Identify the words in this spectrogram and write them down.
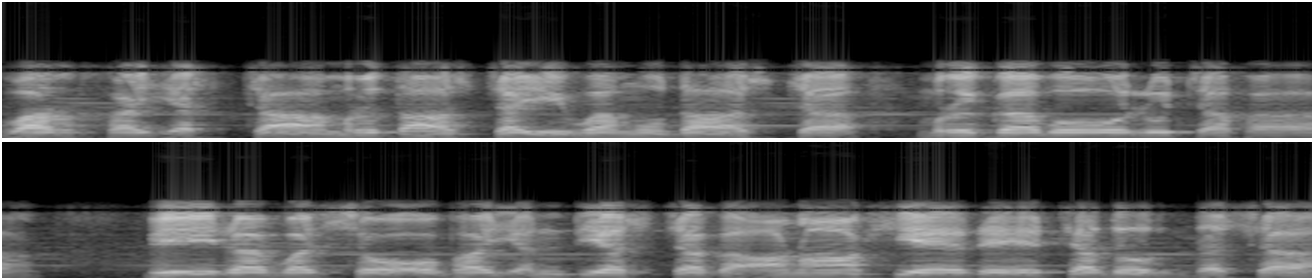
वर्हयश्चामृताश्चैव मुदाश्च मृगवोरुचः। भीरवशोभयन्त्यश्च गाणाह्येते चतुर्दश।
